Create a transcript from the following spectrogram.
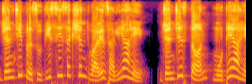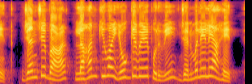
ज्यांची प्रसूती सी सेक्शनद्वारे झाली आहे ज्यांचे स्तन मोठे आहेत ज्यांचे बाळ लहान किंवा योग्य वेळेपूर्वी जन्मलेले आहेत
